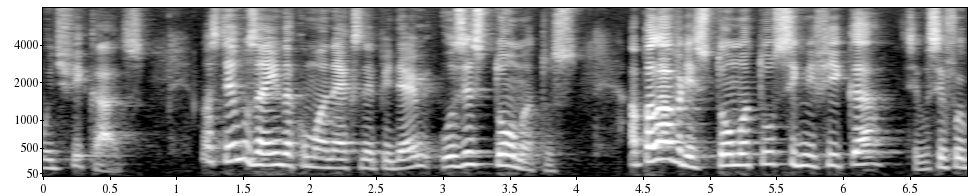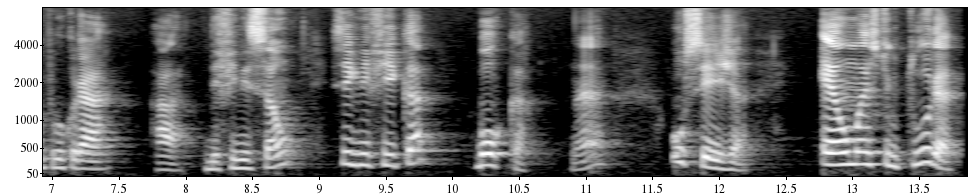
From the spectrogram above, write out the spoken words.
modificados. Nós temos ainda como anexo da epiderme os estômatos. A palavra estômato significa, se você for procurar a definição, significa boca, né? Ou seja, é uma estrutura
